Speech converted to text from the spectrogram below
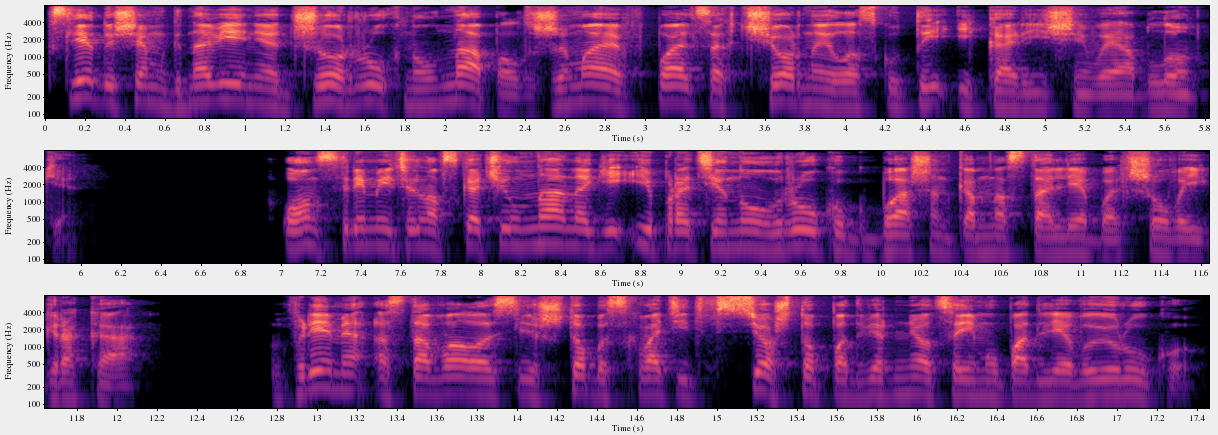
В следующее мгновение Джо рухнул на пол, сжимая в пальцах черные лоскуты и коричневые обломки. Он стремительно вскочил на ноги и протянул руку к башенкам на столе большого игрока. Время оставалось лишь, чтобы схватить все, что подвернется ему под левую руку.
